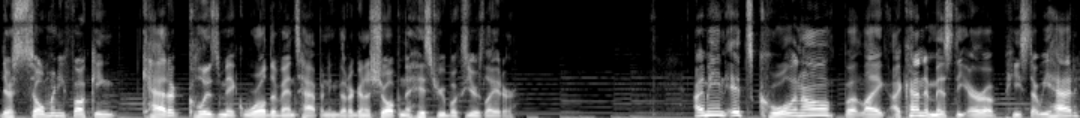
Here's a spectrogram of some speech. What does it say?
there's so many fucking cataclysmic world events happening that are going to show up in the history books years later? I mean, it's cool and all, but like, I kind of miss the era of peace that we had.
